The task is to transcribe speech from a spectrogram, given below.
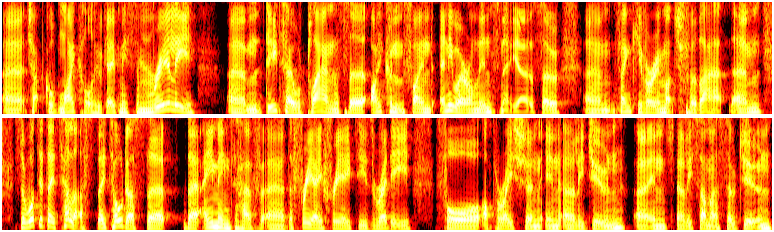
uh, a chap called Michael, who gave me some really um, detailed plans that I couldn't find anywhere on the internet yet. So um, thank you very much for that. Um, so what did they tell us? They told us that they're aiming to have uh, the free A380s ready for operation in early June, uh, in early summer, so June,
